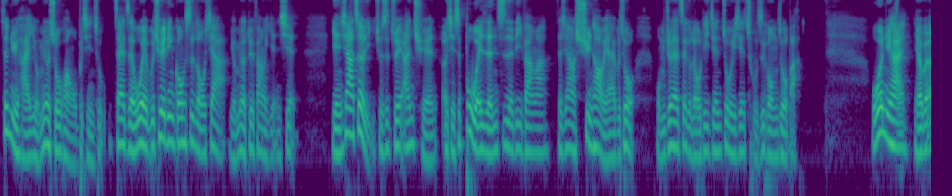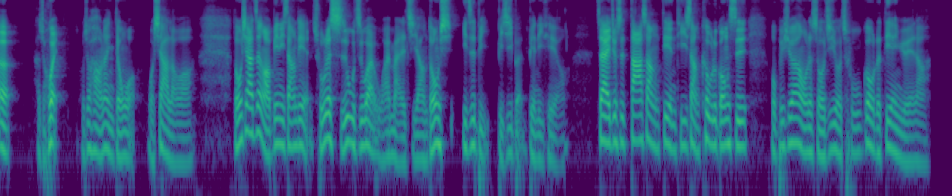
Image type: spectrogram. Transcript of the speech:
这女孩有没有说谎？我不清楚。再者，我也不确定公司楼下有没有对方的眼线。眼下这里就是最安全，而且是不为人知的地方啊！再加上讯号也还不错，我们就在这个楼梯间做一些处置工作吧。我问女孩：“你要不要饿？”她说：“会。”我说：“好，那你等我，我下楼哦。”楼下正好便利商店，除了食物之外，我还买了几样东西：一支笔、笔记本、便利贴哦。再就是搭上电梯上客户的公司，我必须要让我的手机有足够的电源啊，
